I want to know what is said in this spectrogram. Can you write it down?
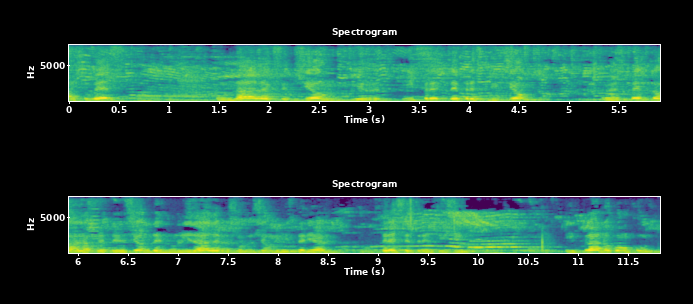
a su vez, fundada la excepción y, de prescripción respecto a la pretensión de nulidad de resolución ministerial 1335 y plano conjunto.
